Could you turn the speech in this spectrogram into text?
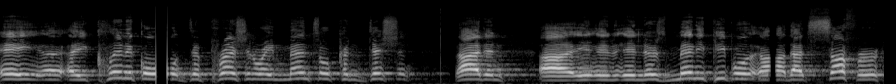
a, a, clinical depression or a mental condition, right? And, and, and there's many people that suffer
